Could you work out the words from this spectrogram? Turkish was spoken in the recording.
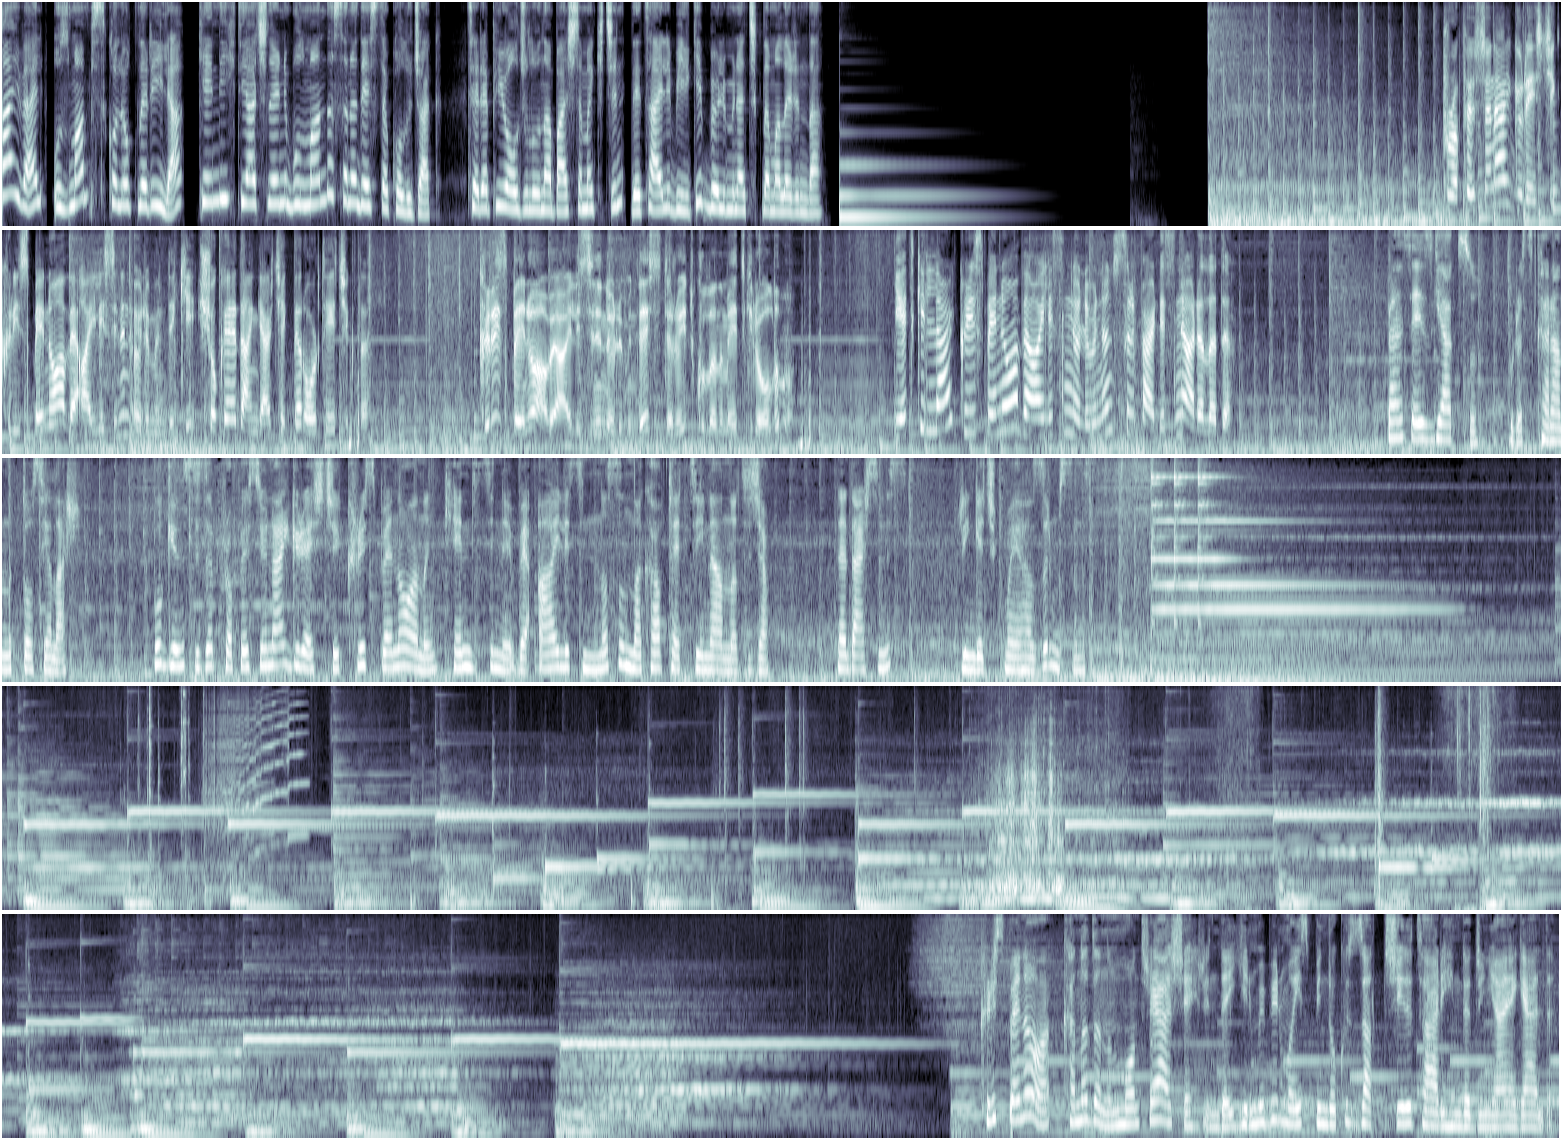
Hayvel, uzman psikologlarıyla kendi ihtiyaçlarını bulmanda sana destek olacak. Terapi yolculuğuna başlamak için detaylı bilgi bölümün açıklamalarında. Profesyonel güreşçi Chris Benoit ve ailesinin ölümündeki şoka eden gerçekler ortaya çıktı. Chris Benoit ve ailesinin ölümünde steroid kullanımı etkili oldu mu? Yetkililer Chris Benoit ve ailesinin ölümünün sır perdesini araladı. Ben Sezgi Aksu. Burası Karanlık Dosyalar. Bugün size profesyonel güreşçi Chris Benoit'ın kendisini ve ailesini nasıl nakavt ettiğini anlatacağım. Ne dersiniz? Ringe çıkmaya hazır mısınız? Benoit, Kanada'nın Montreal şehrinde 21 Mayıs 1967 tarihinde dünyaya geldi.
